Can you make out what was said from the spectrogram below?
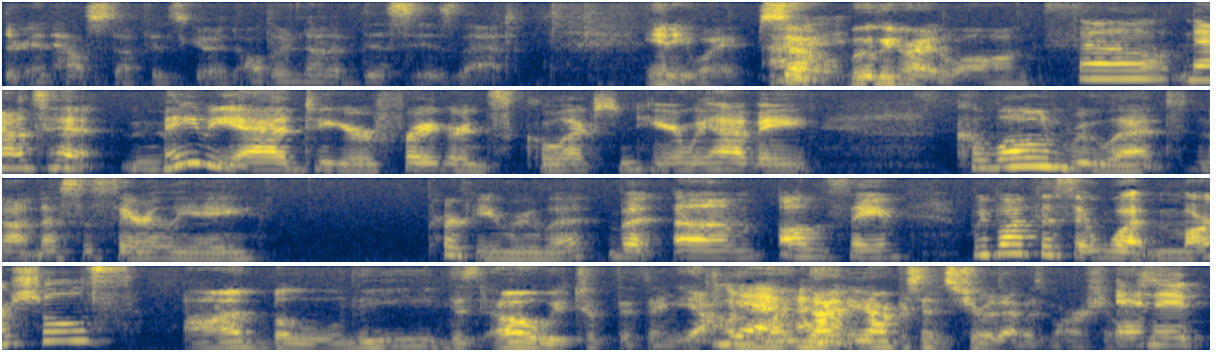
their in house stuff is good, although none of this is that. Anyway, so Alright. moving right along. So now to maybe add to your fragrance collection here, we have a cologne roulette, not necessarily a perfume roulette, but um, all the same. We bought this at what Marshalls, I believe this. Oh, we took the thing. Yeah, Yeah, I'm ninety nine percent sure that was Marshalls. and it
